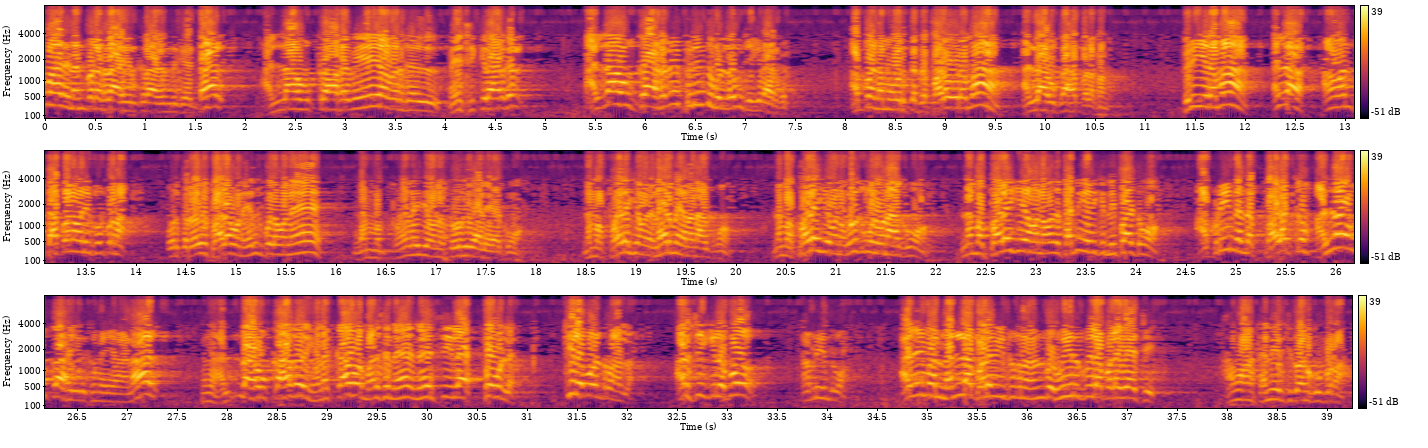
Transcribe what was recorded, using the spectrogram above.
மாதிரி நண்பர்களாக இருக்கிறார்கள் என்று கேட்டால் அல்லாவுக்காகவே அவர்கள் நேசிக்கிறார்கள் அல்லாவுக்காகவே பிரிந்து கொள்ளவும் செய்கிறார்கள். அப்ப நம்ம ஒருத்தர் பழகுறோமா? அல்லாவுக்காக பழகணும். பிரியறமா? அல்ல அவன் தப்பானவனை கூப்பிடுறான். ஒருத்தர் வந்து பழவன் எதுக்கு பழவனு நம்ம பழகி அவனை தொழுகையாளி ஆக்குவோம் நம்ம பழகி அவனை நேர்மையாளன் ஆக்குவோம் நம்ம பழகி அவனை ஒழுக்கமுள்ளவன் ஆக்குவோம் நம்ம பழகி அவனை வந்து தண்ணி அடிக்க நிப்பாட்டுவோம். அப்படின்னு அந்த பழக்கம் அல்லாவுக்காக இருக்குமே ஆனால் நீ அல்லாவுக்காக எனக்காக மனுஷன் நேசியில போகல. கீழே போன்றான் அல்ல அரிசி கீழே போ அப்படின்றான் அதே மாதிரி நல்லா பழகிட்டு இருக்கிற நண்பர் உயிருக்கு உயிரா பழகியாச்சு. அவன் தண்ணி அடிச்சுட்டு கூப்பிடுறான்.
